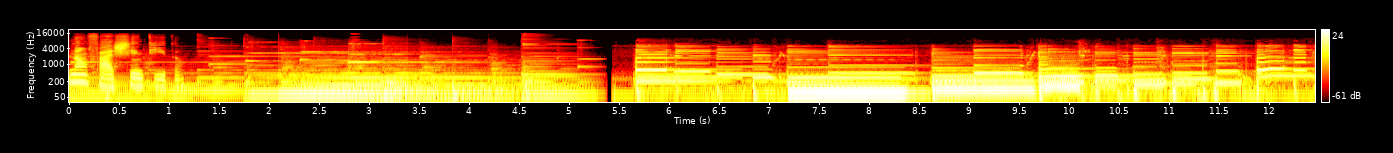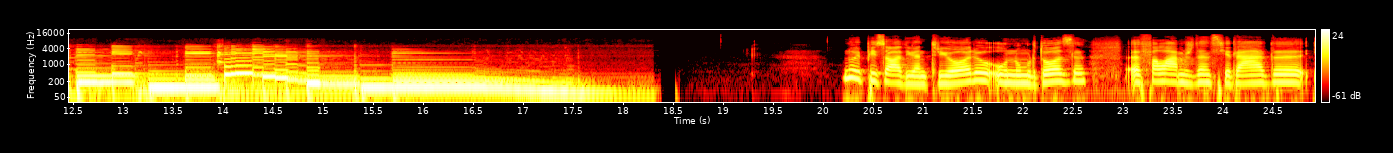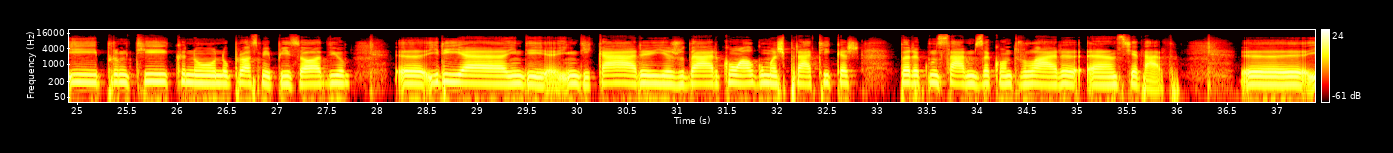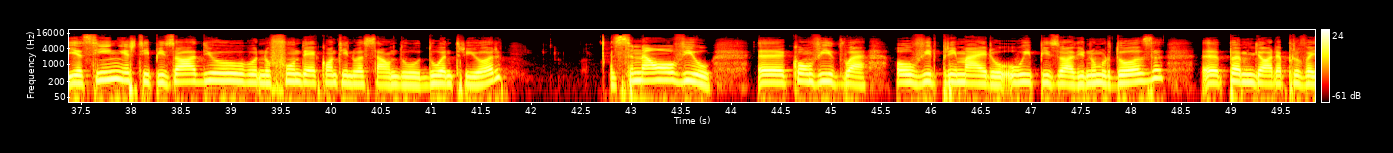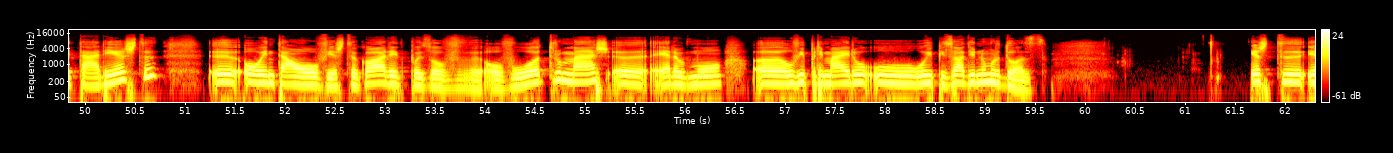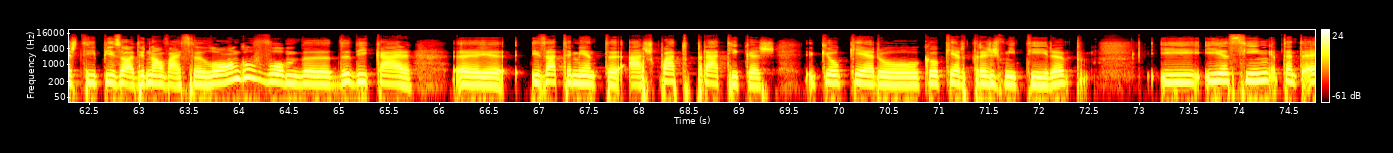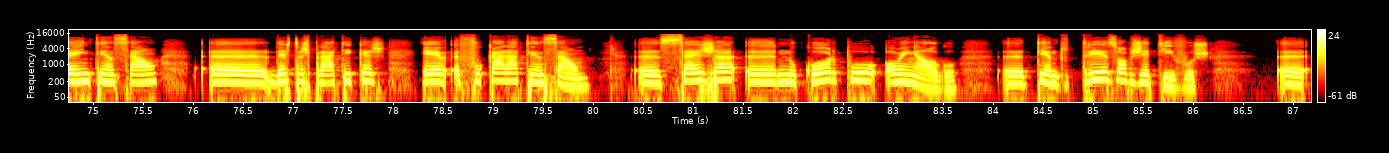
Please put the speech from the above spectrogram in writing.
não faz sentido. Episódio anterior, o número 12, eh, falámos de ansiedade e prometi que no, no próximo episódio uh, iria indi indicar e ajudar com algumas práticas para começarmos a controlar a ansiedade. Uh, e assim, este episódio, no fundo, é a continuação do, do anterior. Se não ouviu, uh, convido-a a ouvir primeiro o episódio número 12 uh, para melhor aproveitar este, uh, ou então ouve este agora e depois ouve, ouve o outro, mas era bom ouvir primeiro o, o, episódio número 12. Este, este episódio não vai ser longo, vou-me dedicar exatamente às quatro práticas que eu quero, que eu quero transmitir e, e assim, portanto, a intenção uh, destas práticas é focar a atenção, uh, seja no corpo ou em algo, tendo três objetivos.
